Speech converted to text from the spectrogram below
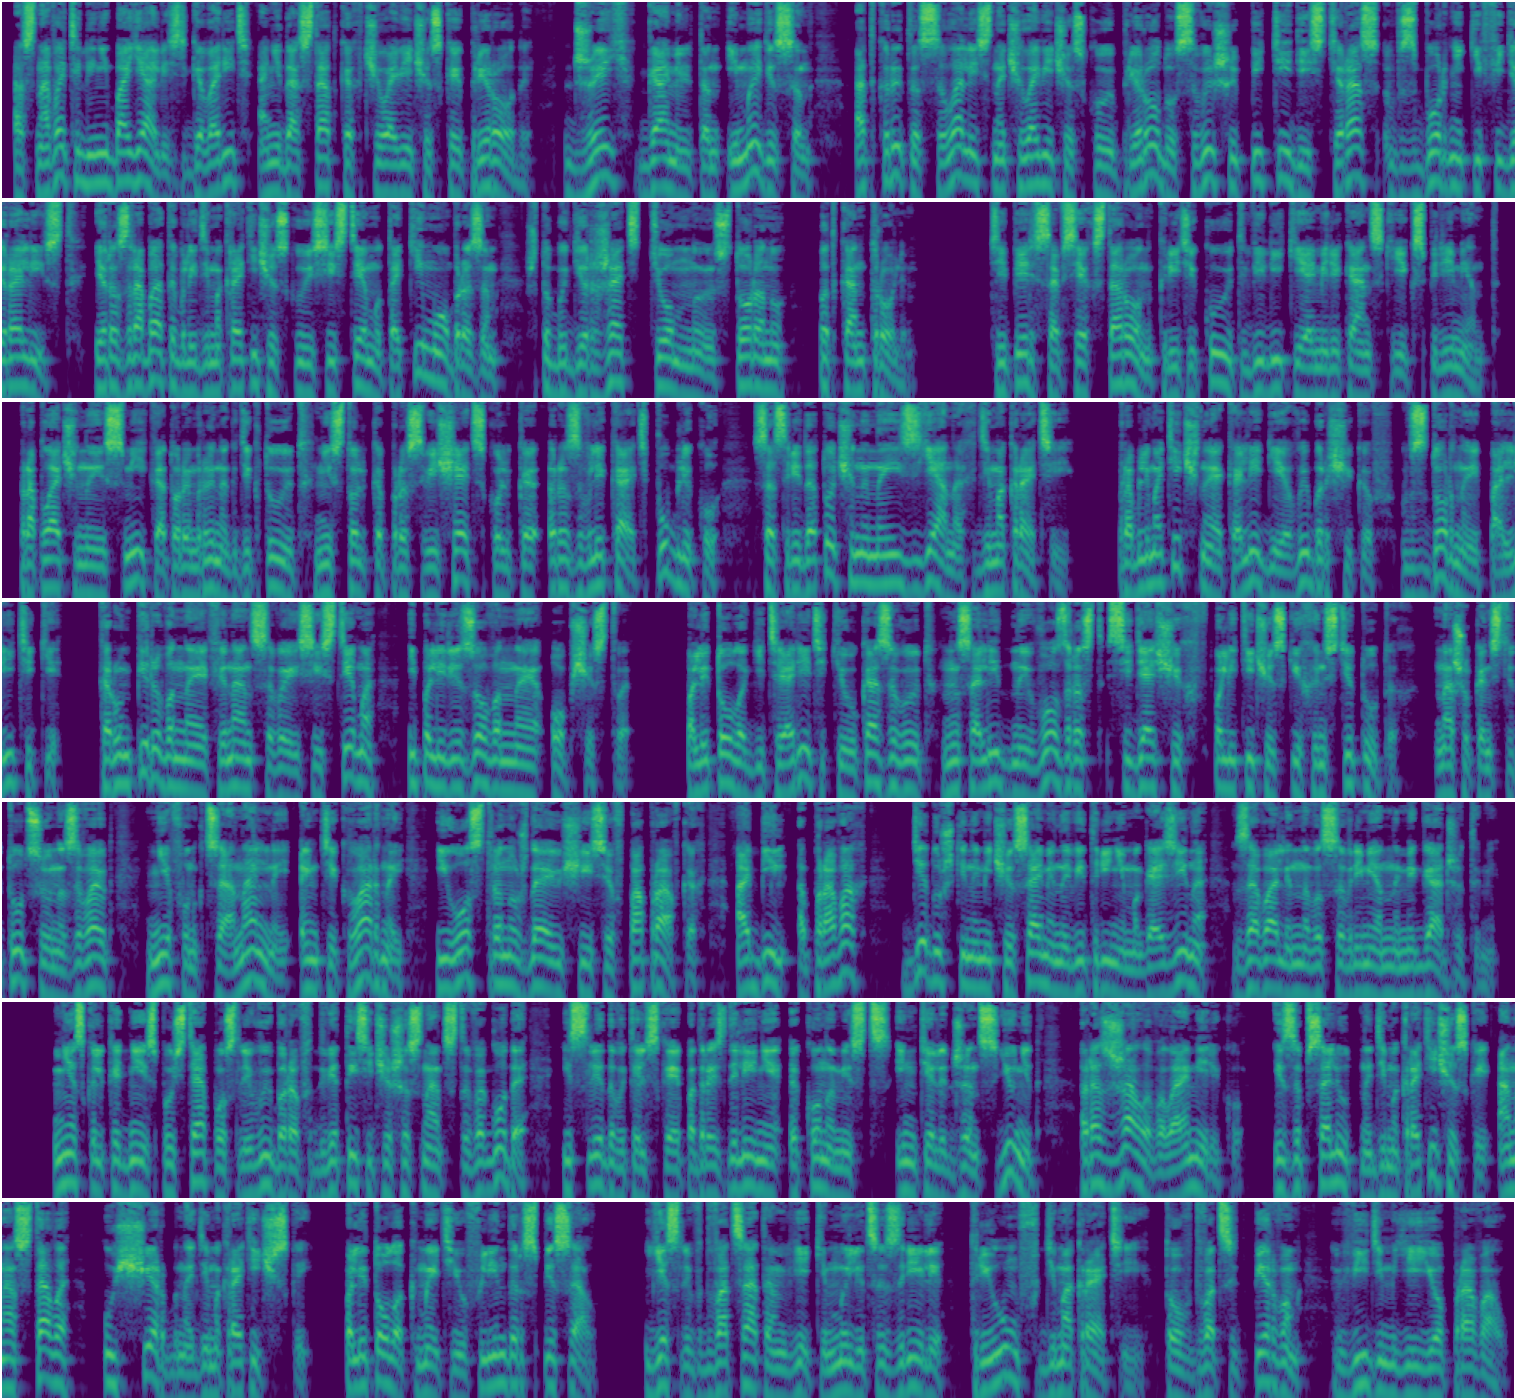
Основатели не боялись говорить о недостатках человеческой природы. Джей, Гамильтон и Мэдисон открыто ссылались на человеческую природу свыше 50 раз в сборнике «Федералист» и разрабатывали демократическую систему таким образом, чтобы держать темную сторону под контролем. Теперь со всех сторон критикуют великий американский эксперимент. Проплаченные СМИ, которым рынок диктует не столько просвещать, сколько развлекать публику, сосредоточены на изъянах демократии. Проблематичная коллегия выборщиков, вздорные политики, коррумпированная финансовая система и поляризованное общество. Политологи-теоретики указывают на солидный возраст сидящих в политических институтах. Нашу Конституцию называют нефункциональной, антикварной и остро нуждающейся в поправках, а биль о правах — дедушкиными часами на витрине магазина, заваленного современными гаджетами. Несколько дней спустя, после выборов 2016 года, исследовательское подразделение Economists Intelligence Unit разжаловало Америку. Из абсолютно демократической она стала ущербно демократической. Политолог Мэтью Флиндерс писал, если в 20 веке мы лицезрели триумф демократии, то в 21 видим ее провал.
